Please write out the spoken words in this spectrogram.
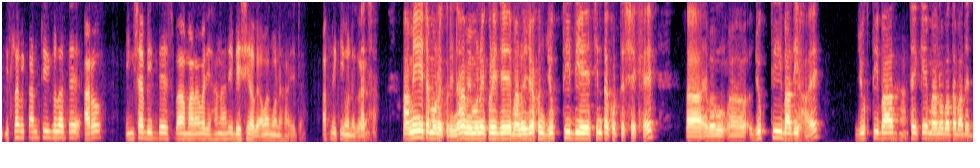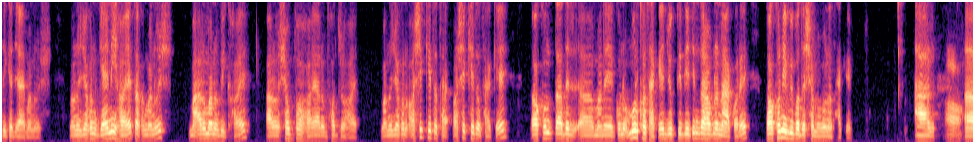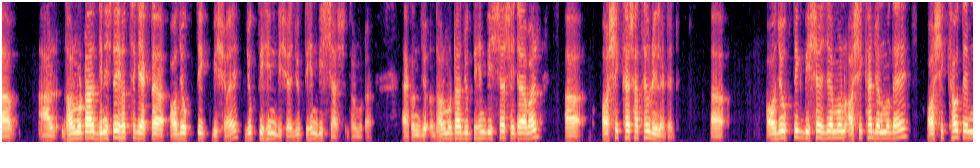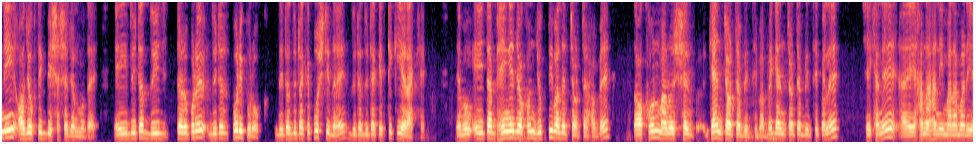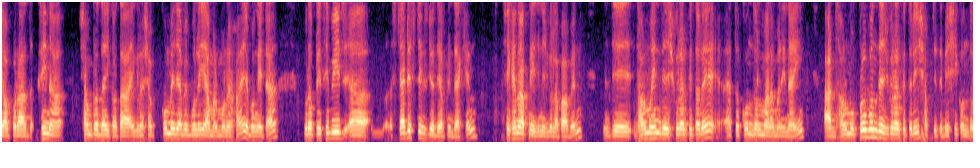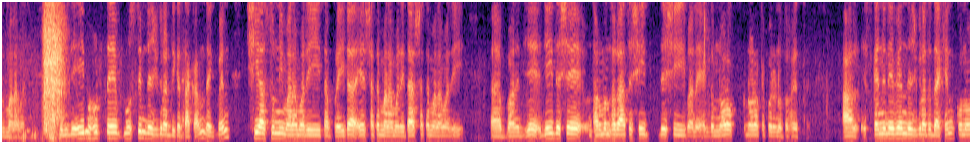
ইসলামিক কান্ট্রি গুলাতে আরও হিংসা, বিদ্বেষ বা মারামারি, হানাহানি বেশি হবে, আমার মনে হয় এটা। আপনি কি মনে করেন? আচ্ছা আমি এটা মনে করি না। আমি মনে করি যে মানুষ যখন যুক্তি দিয়ে চিন্তা করতে শেখে এবং যুক্তিবাদী হয়। যুক্তিবাদ হ্যাঁ। থেকে মানবতাবাদের দিকে যায় মানুষ। মানুষ যখন জ্ঞানী হয় তখন মানুষ আরও মানবিক হয় আরও সভ্য হয় আরও ভদ্র হয়। মানুষ যখন অশিক্ষিত অশিক্ষিত থাকে তখন তাদের মানে কোনো মূর্খ থাকে যুক্তি দিয়ে চিন্তা ভাবনা না করে তখনই বিপদের সম্ভাবনা থাকে। আর আহ, আর ধর্মটা জিনিসটাই হচ্ছে কি একটা অযৌক্তিক বিষয় যুক্তিহীন বিষয় যুক্তিহীন বিশ্বাস ধর্মটা। এখন ধর্মটা যুক্তিহীন বিশ্বাস সেটা আবার আহ, অশিক্ষার সাথেও রিলেটেড অযৌক্তিক বিশ্বাস যেমন অশিক্ষার জন্ম দেয়, অশিক্ষাও তেমনি অযৌক্তিক বিশ্বাসের জন্ম দেয়। এই দুইটা দুইটার উপরে দুইটার পরিপূরক, দুইটা দুটাকে পুষ্টি দেয়, দুইটা দুটাকে টিকিয়ে রাখে। এবং এইটা ভেঙে যখন যুক্তিবাদের চর্চা হবে, তখন মানুষের জ্ঞান চর্চা বৃদ্ধি পাবে। জ্ঞান চর্চা বৃদ্ধি পেলে সেখানে এই হানাহানি, মারামারি, অপরাধ, ঘৃণা, সাম্প্রদায়িকতা, এগুলো সব কমে যাবে বলেই আমার মনে হয় এবং এটা পুরো পৃথিবীর স্ট্যাটিস্টিক্স যদি আপনি দেখেন সেখানে আপনি এই জিনিসগুলো পাবেন যে ধর্মহীন দেশগুলোর ভিতরে এত কোন্দল মারামারি নাই, আর ধর্মপ্রবণ দেশগুলোর ভিতরেই সবচেয়ে বেশি কোন্দল মারামারি। যদি এই মুহূর্তে মুসলিম দেশগুলোর দিকে তাকান, দেখবেন শিয়া, সুন্নি মারামারি, তারপরে এটা এর সাথে মারামারি, তার সাথে মারামারি মানে যে, যেই দেশে ধর্মান্ধরা আছে, সেই দেশই মানে একদম নরক, নরকে পরিণত হয়েছে। আর স্ক্যান্ডিনেভিয়ান দেশগুলোতে দেখেন, কোনো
